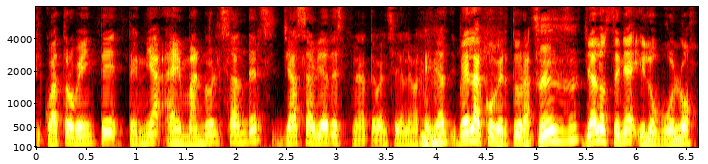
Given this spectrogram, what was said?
24-20, tenía a Emmanuel Sanders, ya se había des- mira, te voy a enseñar la imagen, ya- ve la cobertura, Sí, sí, sí. ya los tenía y lo voló,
